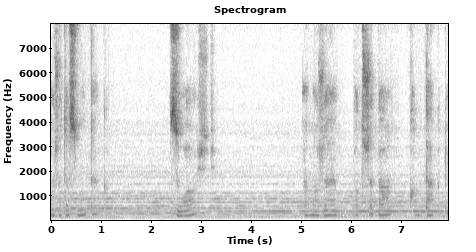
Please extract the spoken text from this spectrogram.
Może to smutek, złość, a może potrzeba kontaktu,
